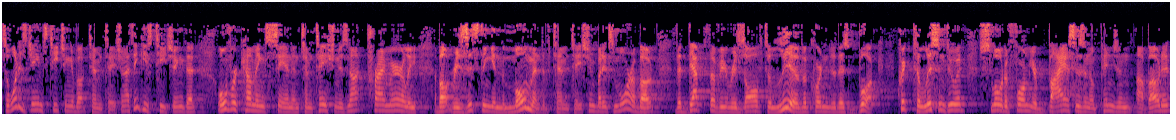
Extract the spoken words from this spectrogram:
So, what is James teaching about temptation? I think he's teaching that overcoming sin and temptation is not primarily about resisting in the moment of temptation, but it's more about the depth of your resolve to live according to this book quick to listen to it, slow to form your biases and opinion about it,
